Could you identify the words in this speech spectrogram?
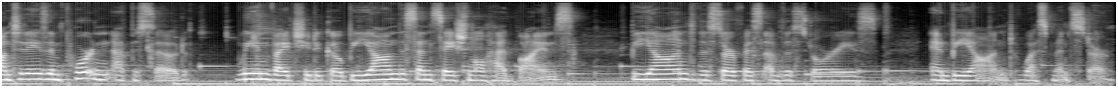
on today's important episode, we invite you to go beyond the sensational headlines, beyond the surface of the stories, and beyond Westminster.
